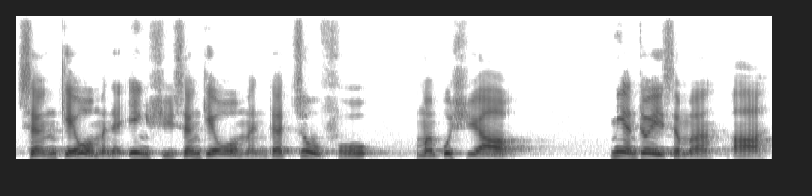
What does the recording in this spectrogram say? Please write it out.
神给我们的应许，神给我们的祝福，我们不需要面对什么啊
